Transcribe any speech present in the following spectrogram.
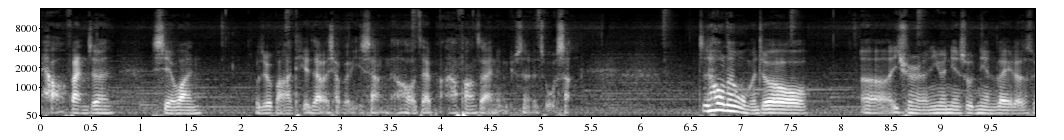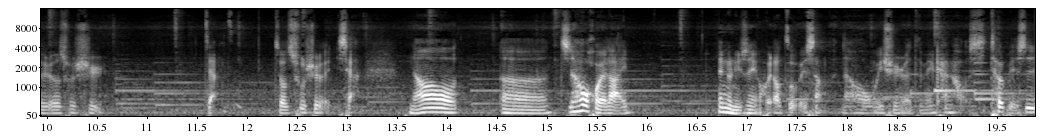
好，反正写完我就把它贴在了巧克力上，然后再把它放在那个女生的桌上。之后呢，我们就呃一群人因为念书念累了，所以就出去这样子就出去了一下，然后。呃，之后回来，那个女生也回到座位上了，然后我们一群人在那边看好戏，特别是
